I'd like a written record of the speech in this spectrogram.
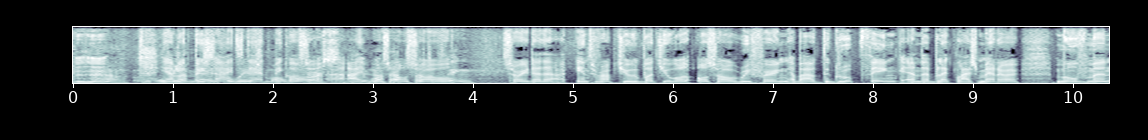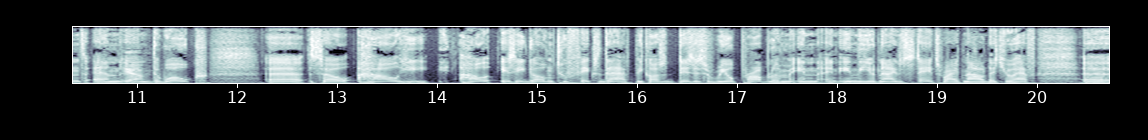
Mm-hmm. Uh, yeah, but America besides that, because wars, I you know, was also sort of sorry that I interrupt you, but you were also referring about the groupthink and the Black Lives Matter movement and, yeah. and the woke. Uh, so how he how is he going to fix that? Because this is a real problem in in, in the United States right now that you have uh,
